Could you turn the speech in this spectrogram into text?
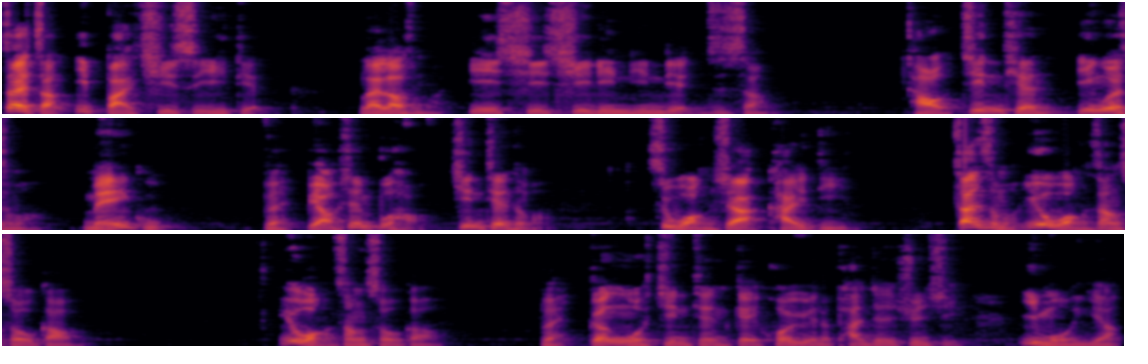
再涨一百七十一点，来到什么一七七零零点之上。好，今天因为什么？美股对表现不好，今天什么？是往下开低，但什么又往上收高。又往上收高，对，跟我今天给会员的盘前讯息一模一样。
